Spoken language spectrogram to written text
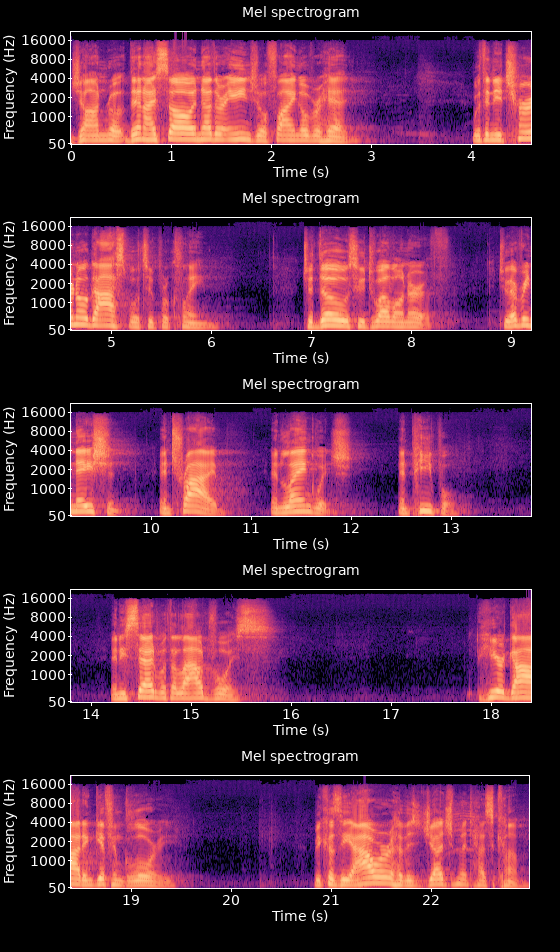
John wrote, Then I saw another angel flying overhead with an eternal gospel to proclaim to those who dwell on earth, to every nation and tribe and language and people. And he said with a loud voice, hear God and give him glory because the hour of his judgment has come.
